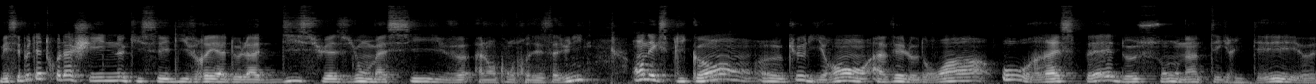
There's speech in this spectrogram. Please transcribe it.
Mais c'est peut-être la Chine qui s'est livrée à de la dissuasion massive à l'encontre des États-Unis en expliquant euh, que l'Iran avait le droit au respect de son intégrité euh,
